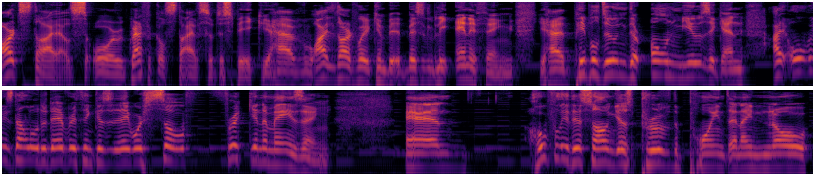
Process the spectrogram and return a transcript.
art styles or graphical styles, so to speak. You have wild art where it can be basically anything. You had people doing their own music, and I always downloaded everything because they were so freaking amazing. And hopefully this song just proved the point, and I know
